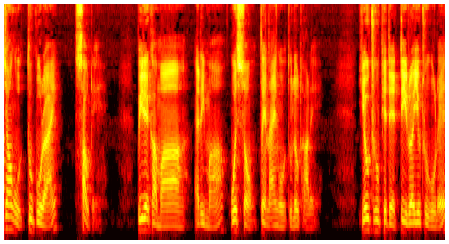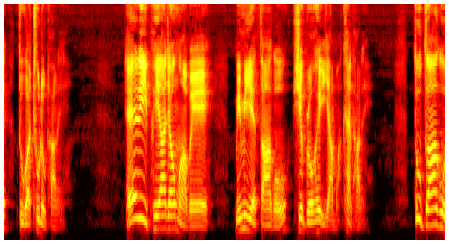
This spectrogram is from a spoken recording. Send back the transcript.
เจ้าကိုသူကိုယ်တိုင်စောက်တယ်ပြီးတဲ့အခါမှာအဲ့ဒီမှာဝစ်စုံတင်တိုင်းကိုသူလှုပ်ထားတယ်ရုပ်ထုဖြစ်တဲ့တီရရုပ်ထုကိုလည်းသူကထုလှုပ်ထားတယ်အဲ့ဒီဖះเจ้าမှာပဲမိမိရဲ့သားကိုယေဘရဟိတ်အရာမှာခန့်ထားတယ်သူ့သားကို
